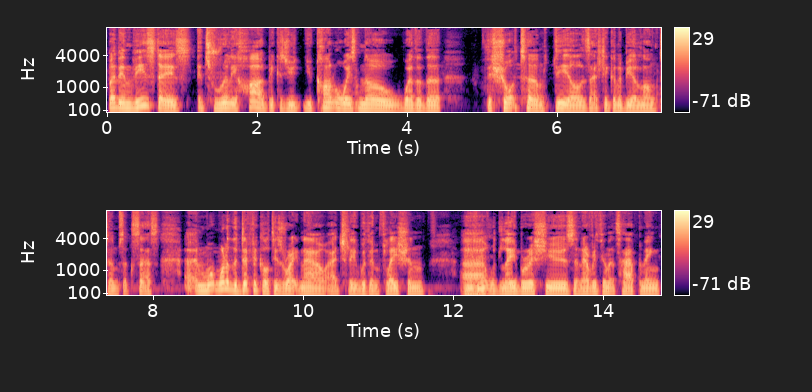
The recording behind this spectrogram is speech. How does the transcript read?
But in these days it's really hard because you you can't always know whether the the short term deal is actually going to be a long term success. And one of the difficulties right now actually with inflation uh, mm-hmm. with labor issues and everything that's happening.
